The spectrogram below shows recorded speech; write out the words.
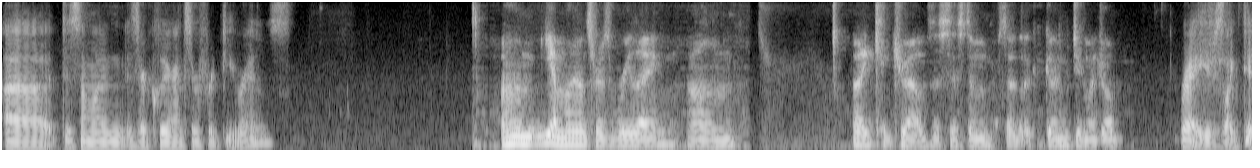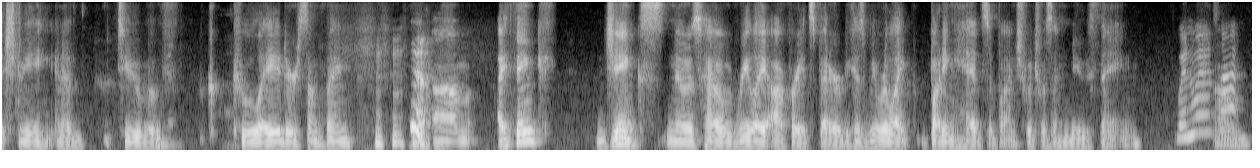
Uh, does someone? Is there a clear answer for derails? Um, yeah, my answer is relay. Um, I kicked you out of the system so that I could go and do my job. Right, you just like ditched me in a tube of Kool Aid or something. Yeah. Um, I think Jinx knows how relay operates better because we were like butting heads a bunch, which was a new thing. When was that? Um,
